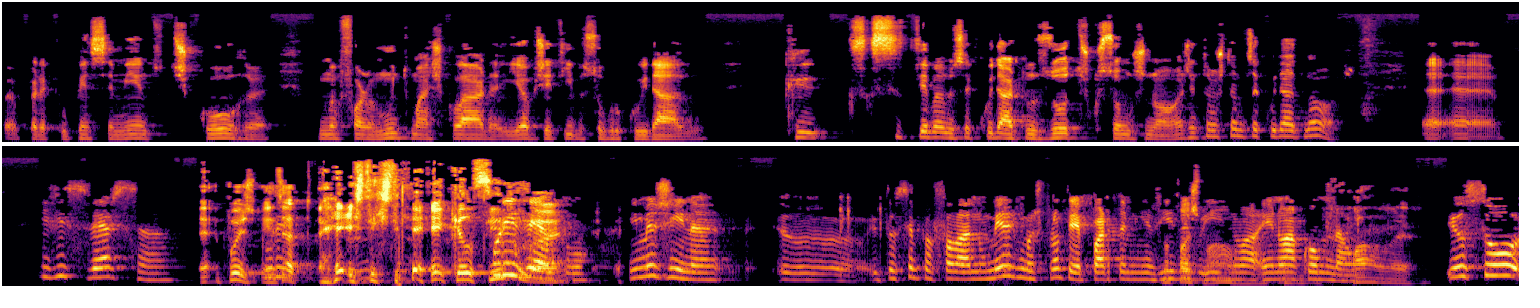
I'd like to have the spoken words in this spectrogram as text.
para, para, que o pensamento discorra de uma forma muito mais clara e objetiva sobre o cuidado, que, que se estivermos a cuidar dos outros que somos nós, então estamos a cuidar de nós. Uh, e vice-versa. Pois, Por exato. Isto, isto, é aquele ciclo, Por é? exemplo, é? imagina, eu estou sempre a falar no mesmo, mas pronto, é parte da minha vida não e, não há, e não há como não. Eu sou,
